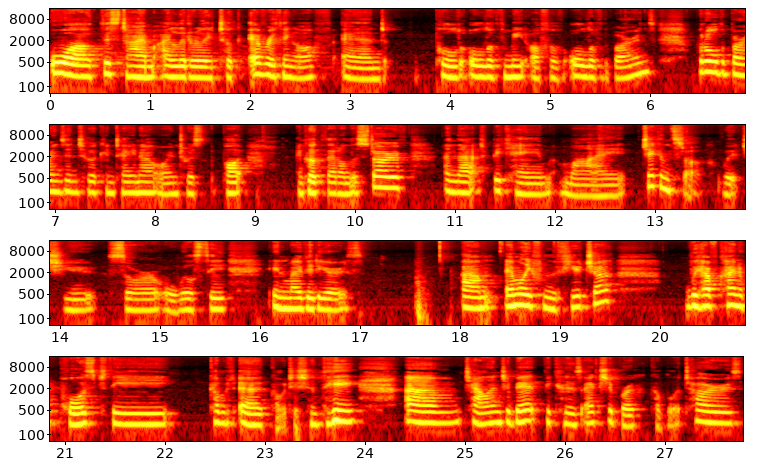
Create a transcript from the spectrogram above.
or this time I literally took everything off and pulled all of the meat off of all of the bones, put all the bones into a container or into a pot and cooked that on the stove. And that became my chicken stock, which you saw or will see in my videos. Um, Emily from the future, we have kind of paused the com- uh, competition, the um, challenge a bit because I actually broke a couple of toes.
